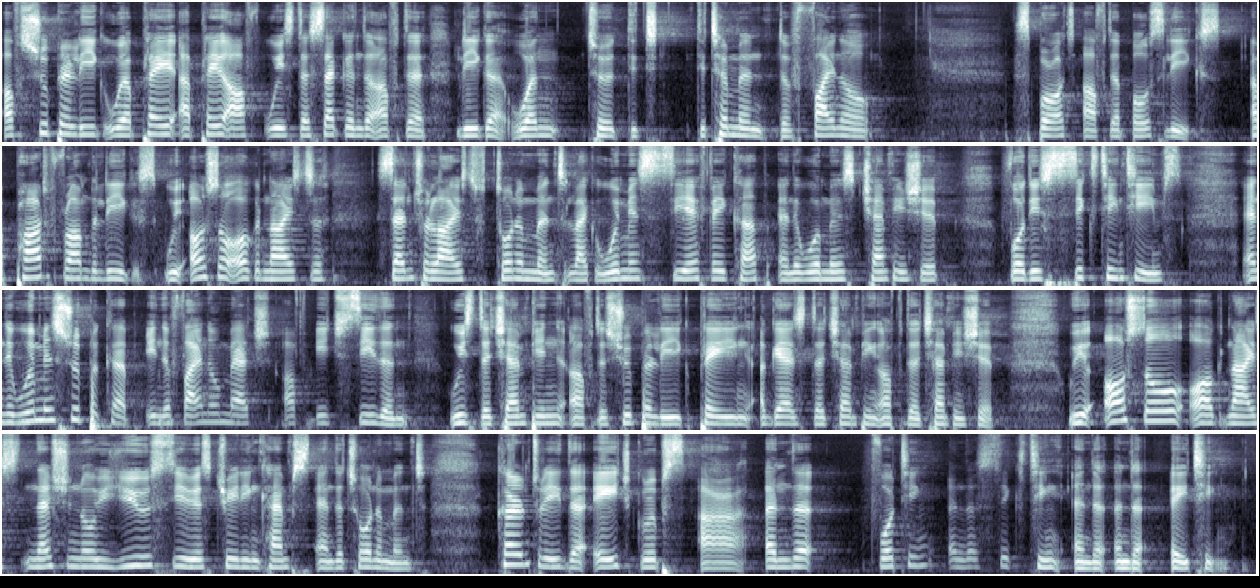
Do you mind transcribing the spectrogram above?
of Super League will play a playoff with the second of the League One to de determine the final sport of the both leagues. Apart from the leagues, we also organized centralized tournaments like Women's CFA Cup and the Women's Championship for these 16 teams, and the Women's Super Cup in the final match of each season with the champion of the Super League playing against the champion of the championship. We also organize national youth series training camps and the tournament. Currently, the age groups are under 14, under 16, and under 18.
